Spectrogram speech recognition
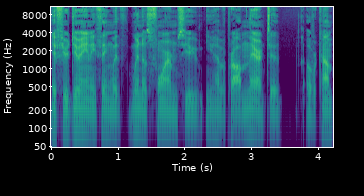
if you're doing anything with Windows Forms, you you have a problem there to overcome.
